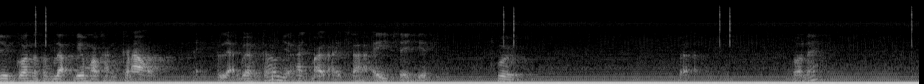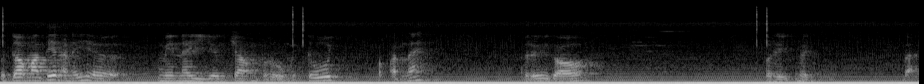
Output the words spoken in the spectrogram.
យើងគាត់ទៅទម្លាក់វាមកខាងក្រៅទម្លាក់វាខាងក្រៅយើងអាចបើកឯកសារអីផ្សេងទៀតធ្វើបាទបាទណាបន្ទាប់មកទៀតអានេះមានន័យយើងចង់ប្រូមួយទូចប៉ុណ្ណេះឬក៏ព្រីវិញបាទ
